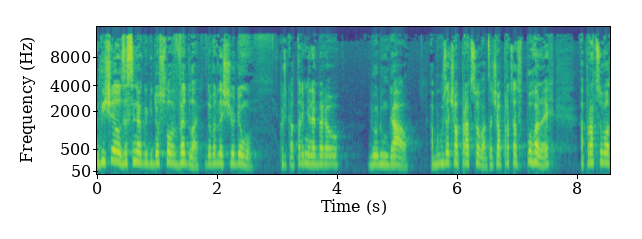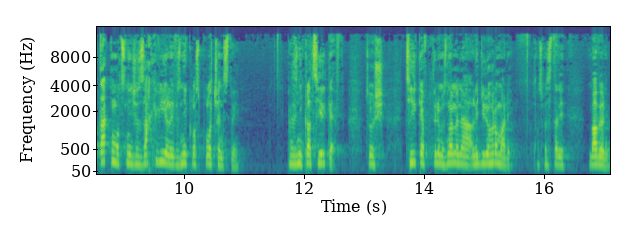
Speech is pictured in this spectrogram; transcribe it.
vyšel ze synagogy doslova vedle, do vedlejšího domu. Jako říkal, tady mě neberou, jdu dům dál. A Bůh začal pracovat. Začal pracovat v pohanech a pracoval tak mocně, že za chvíli vzniklo společenství. Vznikla církev, což církev, kterým znamená lidi dohromady. To jsme se tady bavili.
